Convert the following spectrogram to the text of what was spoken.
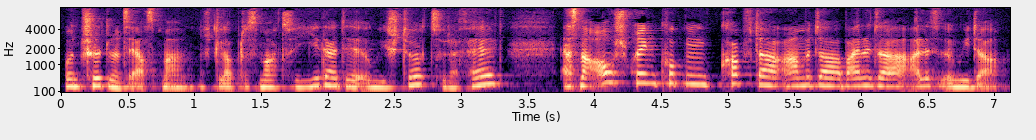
und schütteln uns erstmal. Ich glaube, das macht so jeder, der irgendwie stürzt oder fällt. Erstmal aufspringen, gucken, Kopf da, Arme da, Beine da, alles irgendwie da.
